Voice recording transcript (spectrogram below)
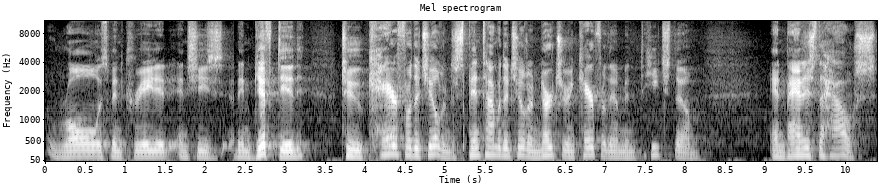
role has been created and she's been gifted to care for the children, to spend time with the children, nurture and care for them and teach them and manage the house.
